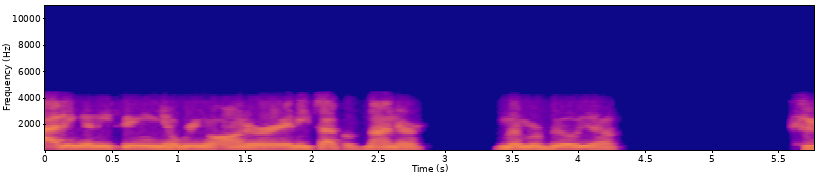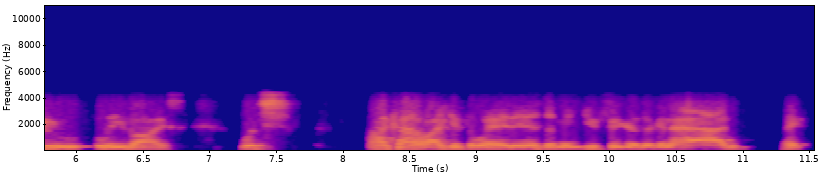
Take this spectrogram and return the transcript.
adding anything, you know, Ring of Honor or any type of Niner memorabilia to Levi's, which I kind of like it the way it is. I mean, you figure they're going to add like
